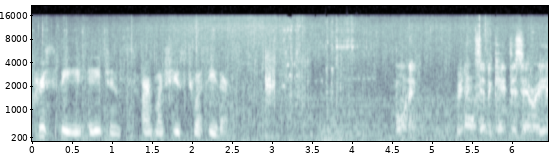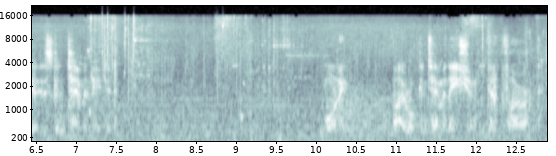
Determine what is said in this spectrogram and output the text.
Crispy agents aren't much use to us either. Warning. Readings indicate this area is contaminated. Warning. Viral contamination confirmed.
